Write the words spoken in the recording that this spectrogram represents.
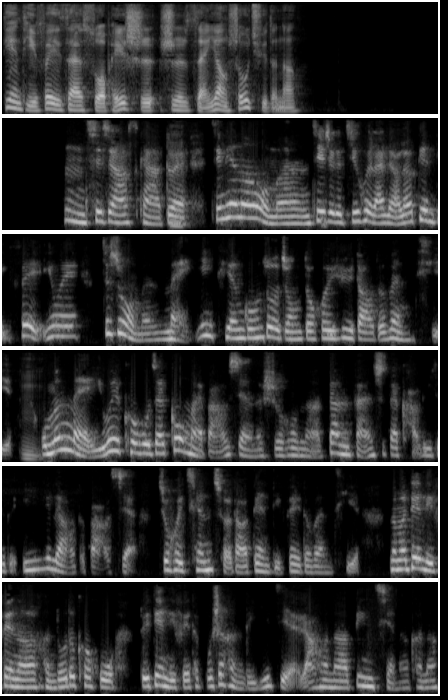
垫底费在索赔时是怎样收取的呢？嗯，谢谢奥斯卡。对，今天呢，我们借这个机会来聊聊垫底费，因为这是我们每一天工作中都会遇到的问题。嗯，我们每一位客户在购买保险的时候呢，但凡是在考虑这个医疗的保险，就会牵扯到垫底费的问题。那么垫底费呢，很多的客户对垫底费他不是很理解，然后呢，并且呢，可能。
